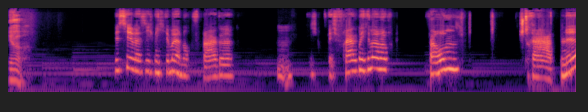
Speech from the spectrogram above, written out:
Ja. Wisst ihr, was ich mich immer noch frage? Hm. Ich, ich frage mich immer noch, warum Strat, ne?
